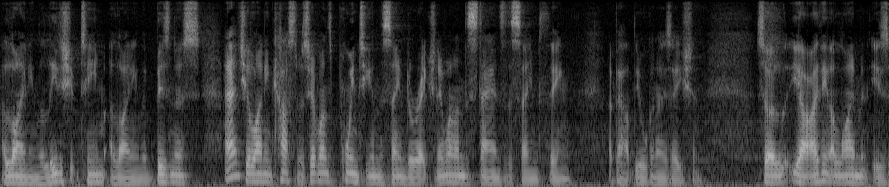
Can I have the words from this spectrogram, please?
aligning the leadership team, aligning the business, and actually aligning customers. So everyone's pointing in the same direction, everyone understands the same thing about the organization. So yeah, I think alignment is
